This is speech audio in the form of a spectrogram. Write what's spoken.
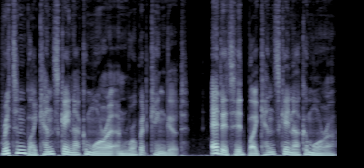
Written by Kensuke Nakamura and Robert Kingett. Edited by Kensuke Nakamura.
